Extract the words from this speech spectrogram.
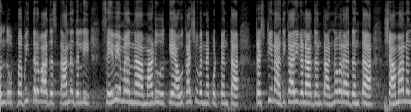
ಒಂದು ಪವಿತ್ರವಾದ ಸ್ಥಾನದಲ್ಲಿ ಸೇವೆಯನ್ನು ಮಾಡುವುದಕ್ಕೆ ಅವಕಾಶವನ್ನು ಕೊಟ್ಟಂಥ ಟ್ರಸ್ಟಿನ ಅಧಿಕಾರಿಗಳಾದಂಥ ಅಣ್ಣವರಾದಂಥ ಶ್ಯಾಮಾನಂದ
